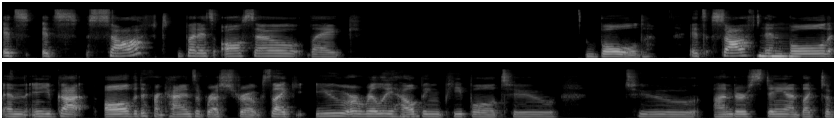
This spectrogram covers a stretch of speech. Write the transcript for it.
it's it's soft but it's also like bold it's soft mm. and mm-hmm. bold and, and you've got all the different kinds of brush strokes like you are really mm-hmm. helping people to to understand like to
